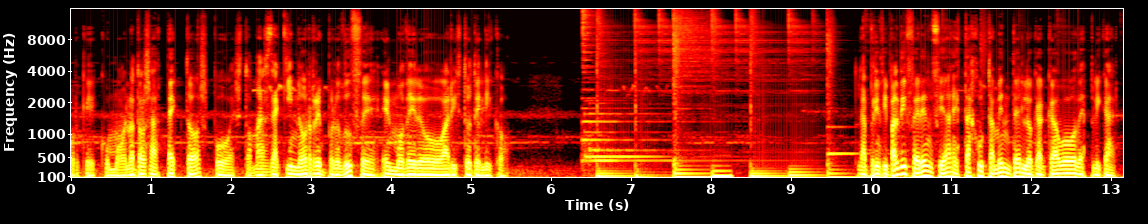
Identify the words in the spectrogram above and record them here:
porque como en otros aspectos, pues Tomás de Aquino reproduce el modelo aristotélico. La principal diferencia está justamente en lo que acabo de explicar.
